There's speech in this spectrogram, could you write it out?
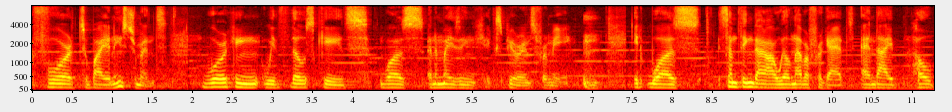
afford to buy an instrument working with those kids was an amazing experience for me. it was something that I will never forget, and I hope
